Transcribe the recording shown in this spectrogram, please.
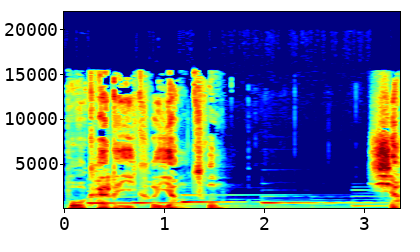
剥开了一颗洋葱，像。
